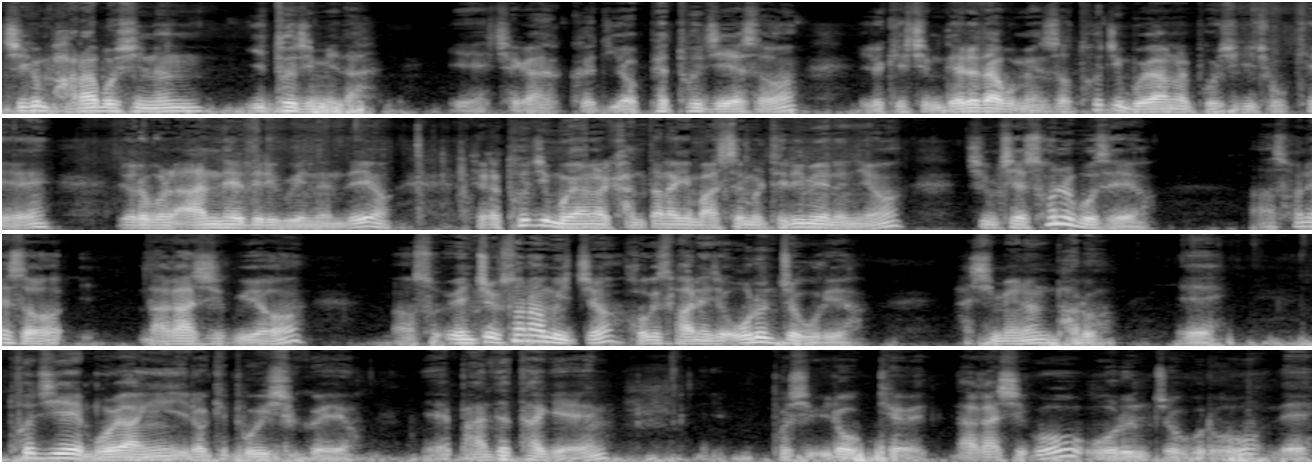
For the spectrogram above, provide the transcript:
지금 바라보시는 이 토지입니다. 예, 제가 그 옆에 토지에서 이렇게 지금 내려다보면서 토지 모양을 보시기 좋게 여러분을 안내해드리고 있는데요. 제가 토지 모양을 간단하게 말씀을 드리면은요. 지금 제 손을 보세요. 아, 손에서 나가시고요. 어, 소- 왼쪽 소나무 있죠? 거기서 바로 이제 오른쪽으로요. 하시면은 바로 예, 토지의 모양이 이렇게 보이실 거예요. 예, 반듯하게 보시 이렇게 나가시고 오른쪽으로 네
